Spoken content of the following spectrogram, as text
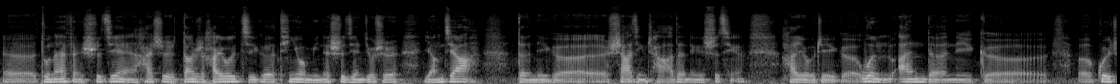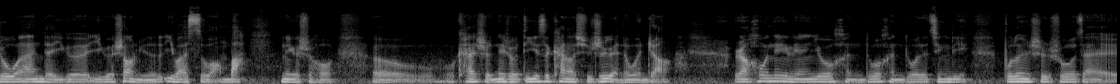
呃毒奶粉事件，还是当时还有几个挺有名的事件，就是杨家的那个杀警察的那个事情，还有这个问安的那个呃贵州问安的一个一个少女的意外死亡吧。那个时候，呃，我开始那时候第一次看到许知远的文章。然后那年有很多很多的经历，不论是说在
